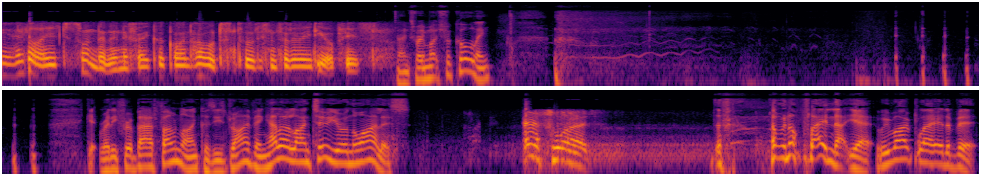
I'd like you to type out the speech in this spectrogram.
Yeah, hello. I was just wondering if I could go on hold to listen to the radio, please. Thanks very much for calling. Get ready for a bad phone line because he's driving. Hello, line two, you're on the wireless. S word. no, we're not playing that yet. We might play it in a bit.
